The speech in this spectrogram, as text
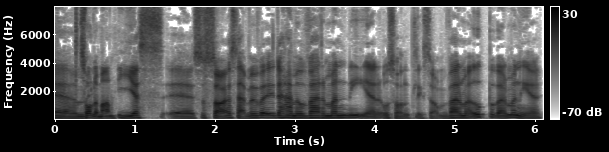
ehm, Solleman. Yes, eh, så sa jag så här, men det här med att värma ner och sånt, liksom. Värma upp och värma ner.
